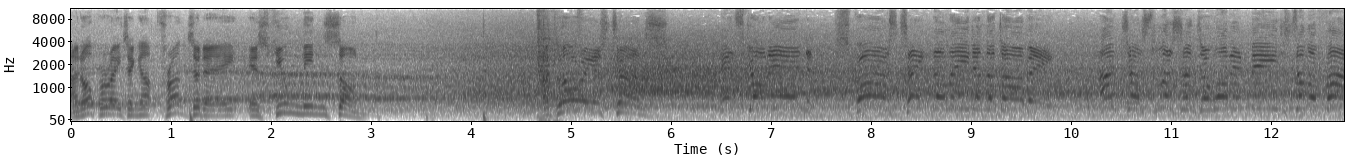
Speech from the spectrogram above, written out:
and operating up front today is Heung-Min Son. A glorious chance. It's gone in. Spurs take the lead in the derby. And just listen to what it means to the fans.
